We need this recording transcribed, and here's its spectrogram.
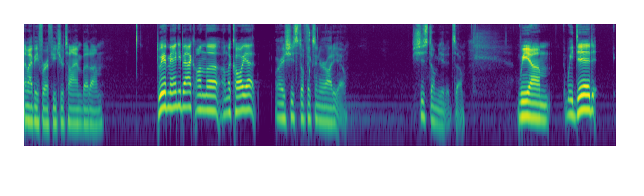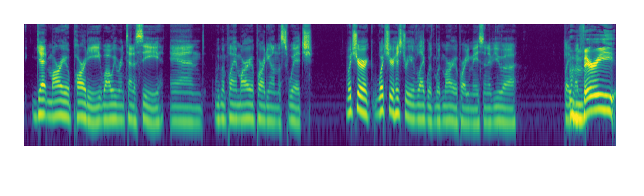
that might be for a future time. But um, do we have Mandy back on the on the call yet, or is she still fixing her audio? She's still muted. So we um we did get Mario Party while we were in Tennessee, and we've been playing Mario Party on the Switch. What's your what's your history of like with with Mario Party, Mason? Have you uh played much? Very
